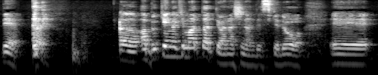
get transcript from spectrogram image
で あのあ物件が決まったっていう話なんですけど、えー、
